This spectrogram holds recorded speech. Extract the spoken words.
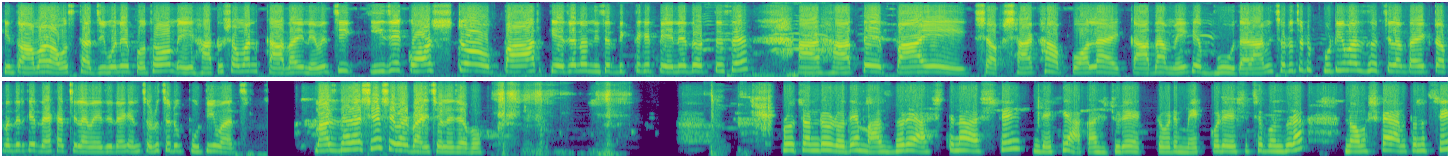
কিন্তু আমার অবস্থা, জীবনের প্রথম এই হাঁটু সমান কাদায় নেমেছি। কি যে কষ্ট, পার কে যেন নিচের দিক থেকে টেনে ধরতেছে। আর হাতে পায়ে সব শাখা, পলায় কাদা মেঘে ভূত। আর আমি ছোট ছোট পুঁটি মাছ ধরছিলাম, তাই একটু আপনাদেরকে দেখাচ্ছিলাম। এই যে দেখেন, ছোট ছোট পুঁটি মাছ। মাছ ধরা শেষ, এবার বাড়ি চলে যাব। প্রচণ্ড রোদে মাছ ধরে আসতে না আসতেই দেখি আকাশ জুড়ে একেবারে মেঘ করে এসেছে বন্ধুরা। নমস্কার, আমি তনুশ্রী,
